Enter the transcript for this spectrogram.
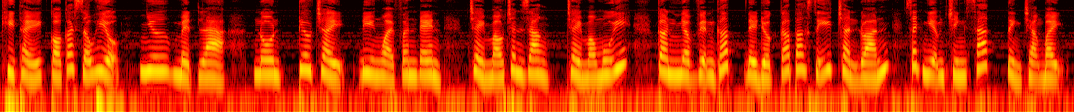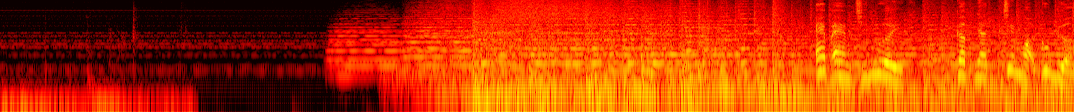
Khi thấy có các dấu hiệu như mệt lả, nôn, tiêu chảy, đi ngoài phân đen, chảy máu chân răng, chảy máu mũi, cần nhập viện gấp để được các bác sĩ chẩn đoán, xét nghiệm chính xác tình trạng bệnh. FM 90 cập nhật trên mọi cung đường.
